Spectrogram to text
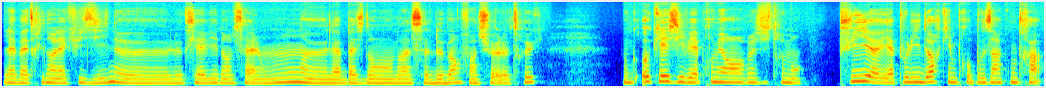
la batterie dans la cuisine, le clavier dans le salon, la basse dans, la salle de bain, enfin tu vois le truc. Donc, ok, j'y vais, premier enregistrement. Puis, il euh, y a Polydor qui me propose un contrat.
